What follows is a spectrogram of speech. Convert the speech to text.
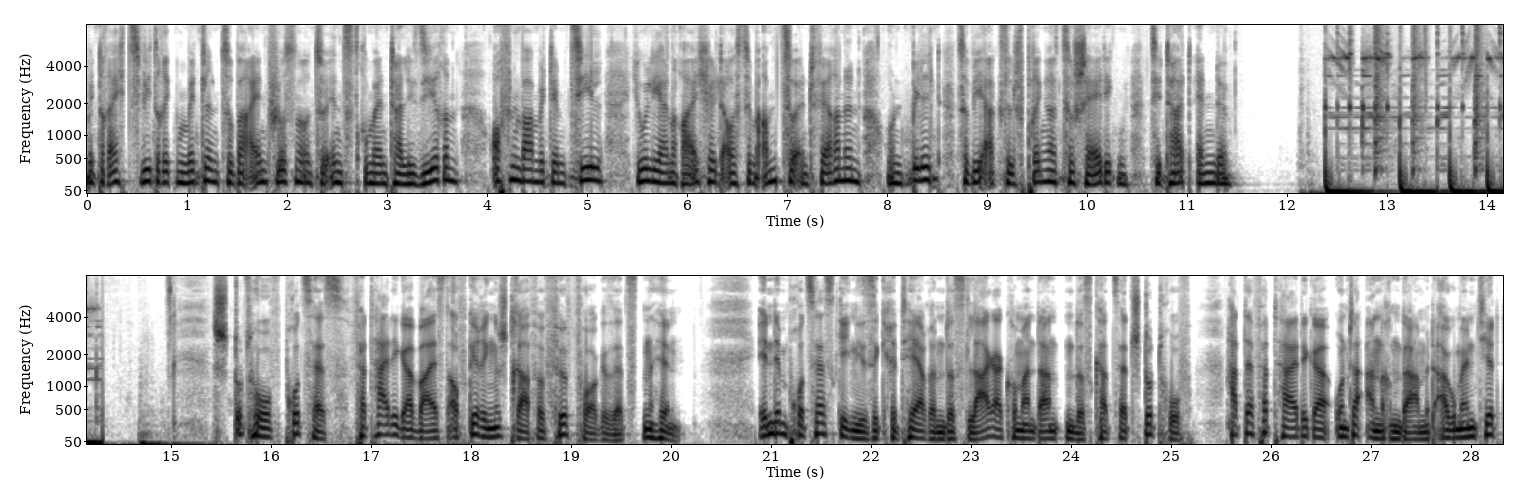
mit rechtswidrigen Mitteln zu beeinflussen und zu instrumentalisieren, offenbar mit dem Ziel, Julian Reichelt aus dem Amt zu entfernen und Bild sowie Axel Springer zu schädigen. Zitat Ende. Stutthof Prozess. Verteidiger weist auf geringe Strafe für Vorgesetzten hin. In dem Prozess gegen die Sekretärin des Lagerkommandanten des KZ Stutthof hat der Verteidiger unter anderem damit argumentiert,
